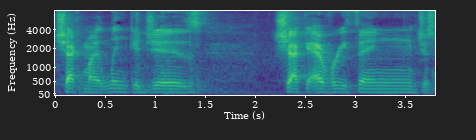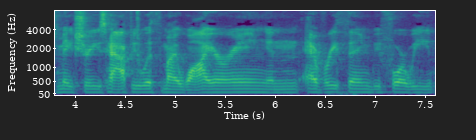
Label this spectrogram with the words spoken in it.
check my linkages, check everything, just make sure he's happy with my wiring and everything before we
